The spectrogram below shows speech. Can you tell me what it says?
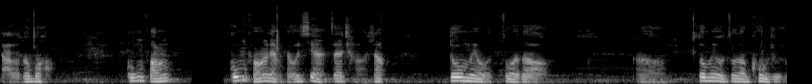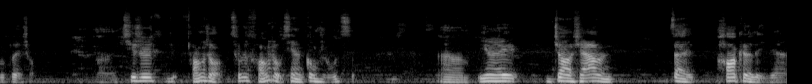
打的都不好，攻防攻防两条线在场上都没有做到，呃都没有做到控制住对手。呃，其实防守其实防守线更是如此。嗯、因为 Josh Allen 在 pocket 里边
